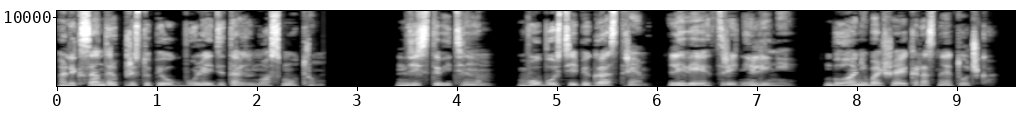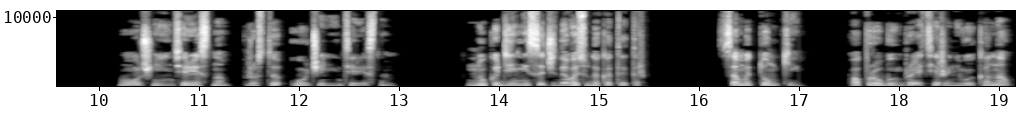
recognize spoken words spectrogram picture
Александр приступил к более детальному осмотру. Действительно, в области эпигастрия, левее от средней линии, была небольшая красная точка. Очень интересно, просто очень интересно. Ну-ка, Денисыч, давай сюда катетер. Самый тонкий. Попробуем пройти раневой канал.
